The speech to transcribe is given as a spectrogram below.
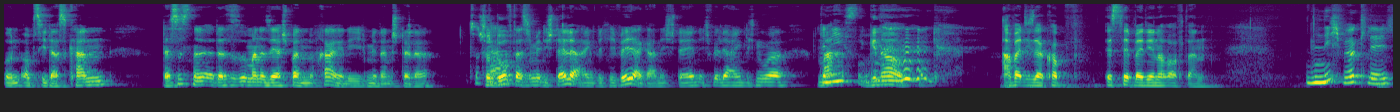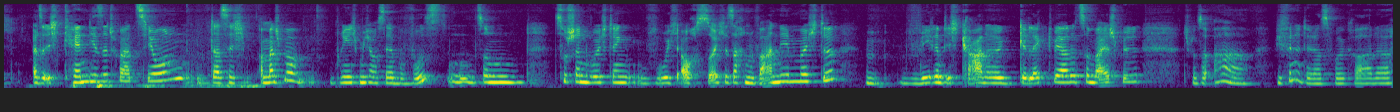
und ob sie das kann? Das ist, eine, das ist immer eine sehr spannende Frage, die ich mir dann stelle. Total. Schon doof, dass ich mir die stelle eigentlich. Ich will ja gar nicht stellen, ich will ja eigentlich nur machen. Genießen. Genau. Aber dieser Kopf, ist der bei dir noch oft an? Nicht wirklich. Also ich kenne die Situation, dass ich manchmal bringe ich mich auch sehr bewusst in so einen Zustand, wo ich denke, wo ich auch solche Sachen wahrnehmen möchte, während ich gerade geleckt werde zum Beispiel. Ich bin so, ah, wie findet ihr das wohl gerade?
